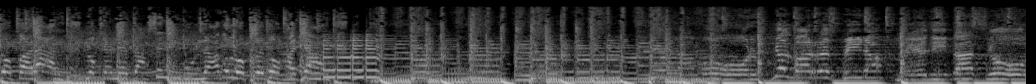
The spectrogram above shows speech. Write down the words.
Puedo parar. Lo que me das en ningún lado lo puedo hallar. Amor, mi alma respira meditación.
